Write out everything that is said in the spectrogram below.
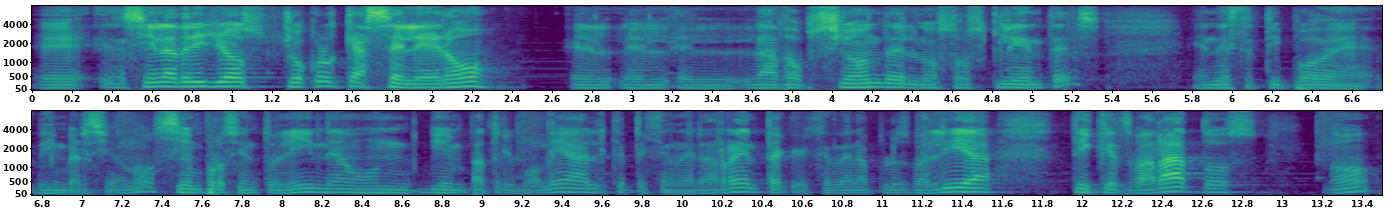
Eh, en 100 ladrillos yo creo que aceleró el- el- el- la adopción de nuestros clientes en este tipo de, de inversión, ¿no? 100% en línea, un bien patrimonial que te genera renta, que genera plusvalía, tickets baratos, ¿no?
